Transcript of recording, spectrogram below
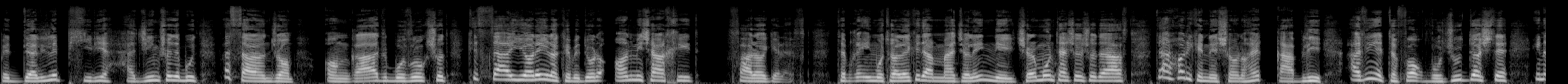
به دلیل پیری حجیم شده بود و سرانجام آنقدر بزرگ شد که سیاره ای را که به دور آن میچرخید فرا گرفت. طبق این مطالعه که در مجله نیچر منتشر شده است در حالی که نشانه های قبلی از این اتفاق وجود داشته این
